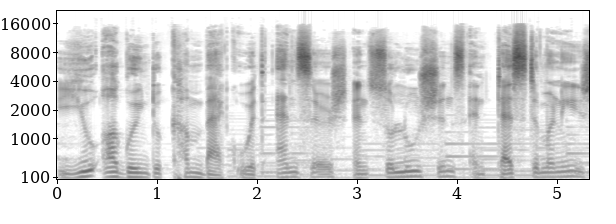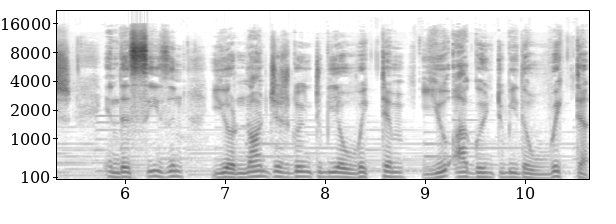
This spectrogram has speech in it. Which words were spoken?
You are going to come back with answers and solutions and testimonies. In this season, you're not just going to be a victim, you are going to be the victor.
